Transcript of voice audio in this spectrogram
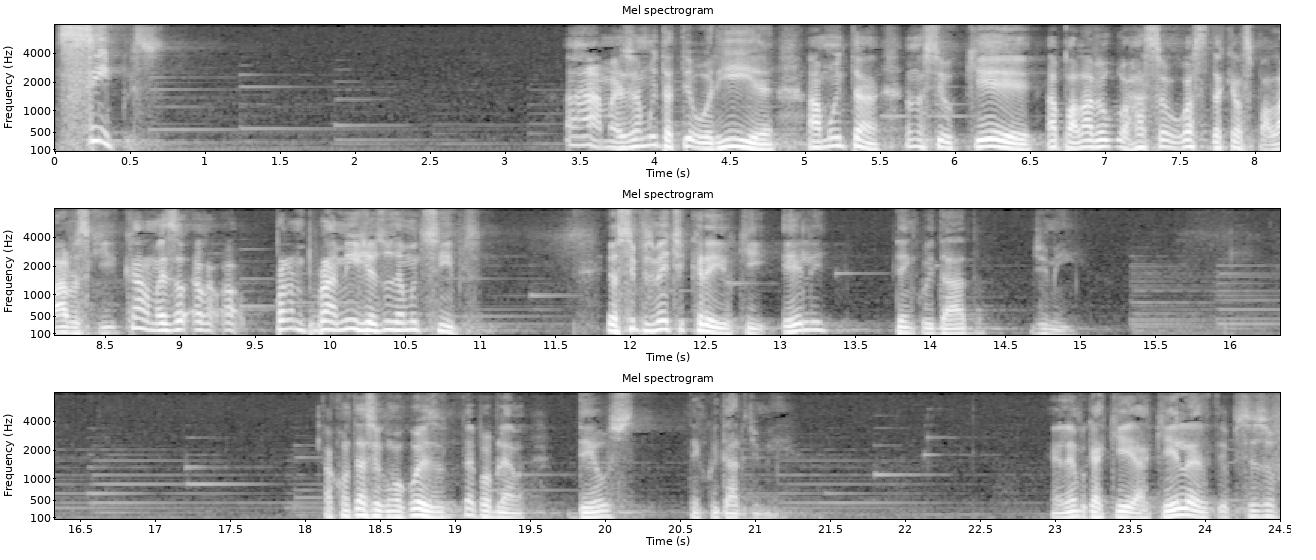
Simples. Ah, mas há muita teoria, há muita não sei o quê, a palavra, eu, eu gosto daquelas palavras que. Cara, mas para mim Jesus é muito simples. Eu simplesmente creio que Ele tem cuidado de mim. Acontece alguma coisa? Não tem problema. Deus tem cuidado de mim. Eu lembro que aquele, aquele eu preciso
